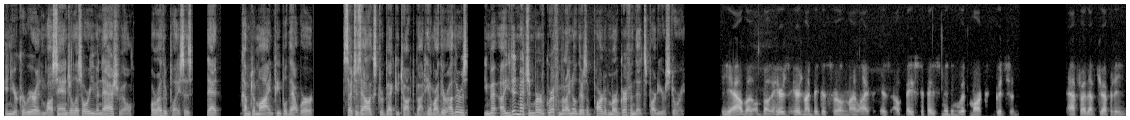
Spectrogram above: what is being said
in your career in Los Angeles or even Nashville or other places that come to mind? People that were such as Alex Trebek, you talked about him. Are there others? You, uh, you didn't mention Merv Griffin, but I know there's a part of Merv Griffin that's part of your story. Yeah, but, but here's here's my biggest thrill in my life is a face-to-face meeting with Mark Goodson. After I left Jeopardy,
